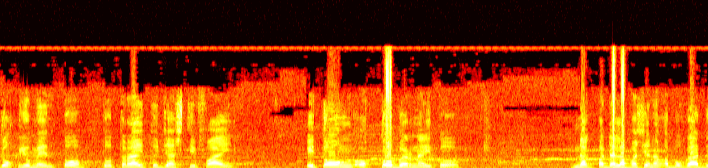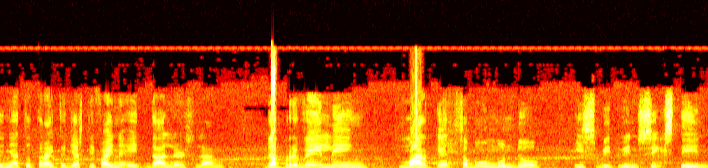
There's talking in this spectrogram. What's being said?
dokumento to try to justify. Itong October na ito, nagpadala pa siya ng abogado niya to try to justify na $8 lang. The prevailing market sa buong mundo is between 16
